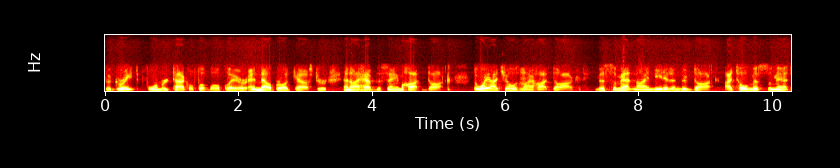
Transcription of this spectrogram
the great former tackle football player and now broadcaster, and I have the same hot doc. The way I chose my hot doc, Miss Cement and I needed a new doc. I told Miss Cement,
